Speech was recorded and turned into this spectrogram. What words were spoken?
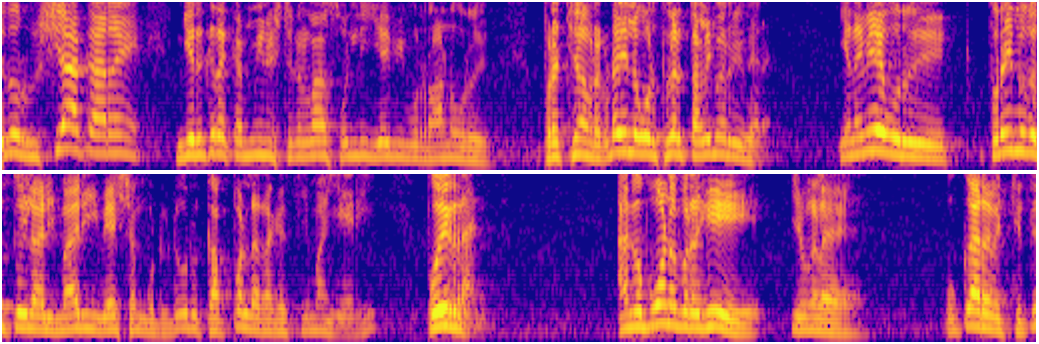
ஏதோ ருஷ்யாக்காரன் இங்கே இருக்கிற கம்யூனிஸ்ட்டுகள்லாம் சொல்லி ஏவி விடுறான்னு ஒரு பிரச்சனை வரக்கூடாது இல்லை. ஒரு சிலர் தலைமுறை வேறு. எனவே ஒரு துறைமுக தொழிலாளி மாதிரி வேஷம் போட்டுக்கிட்டு ஒரு கப்பலில் ரகசியமாக ஏறி போயிடுறாங்க. அங்கே போன பிறகு இவங்களை உட்கார வச்சுட்டு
